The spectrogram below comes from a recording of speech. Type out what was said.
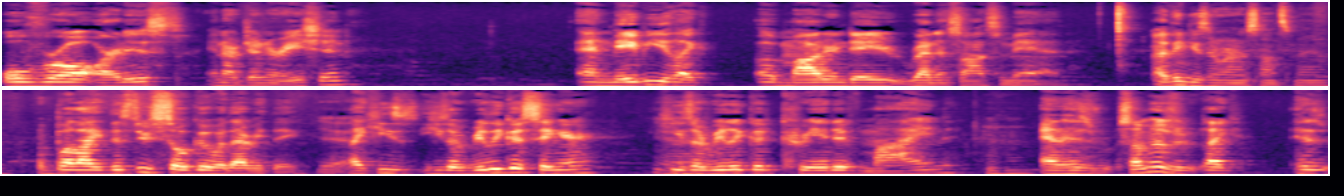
overall artist in our generation, and maybe like a modern day Renaissance man. I think he's a Renaissance man. But like this dude's so good with everything. Yeah. Like he's he's a really good singer. Yeah. He's a really good creative mind, Mhm. and his some of his like his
